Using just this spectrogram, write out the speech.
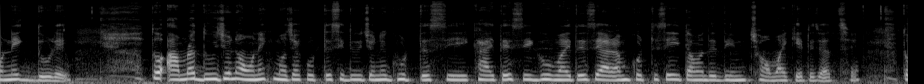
অনেক দূরে। তো আমরা দুইজনে অনেক মজা করতেছি, দুইজনে ঘুরতেছি, খাইতেছি, ঘুমাইতেছি, আরাম করতেছি, এই তো আমাদের দিন সময় কেটে যাচ্ছে। তো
